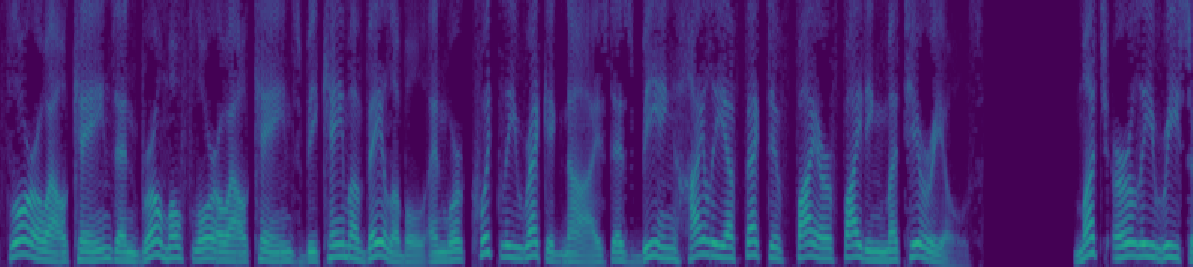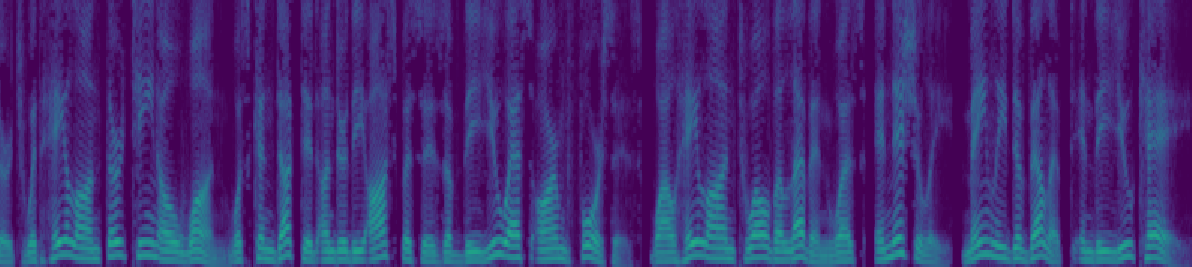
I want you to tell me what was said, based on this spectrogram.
fluoroalkanes and bromofluoroalkanes became available and were quickly recognized as being highly effective fire-fighting materials. Much early research with Halon 1301 was conducted under the auspices of the U.S. Armed Forces, while Halon 1211 was, initially, mainly developed in the UK.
